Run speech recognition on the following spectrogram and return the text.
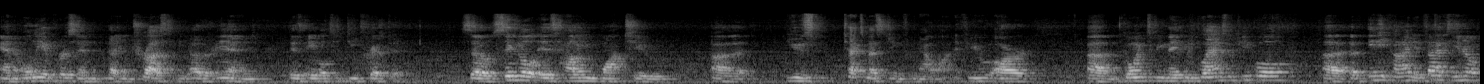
and only a person that you trust at the other end is able to decrypt it. So Signal is how you want to uh, use text messaging from now on. If you are um, going to be making plans with people uh, of any kind, in fact, you know,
